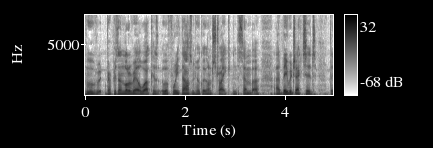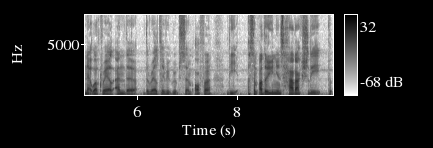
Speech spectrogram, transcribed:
who represent a lot of rail workers, over 40,000 who are going on strike in December, uh, they rejected the Network Rail and the, the Rail Delivery Group's um, offer. The Some other unions have actually put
